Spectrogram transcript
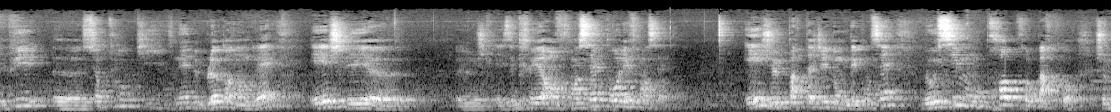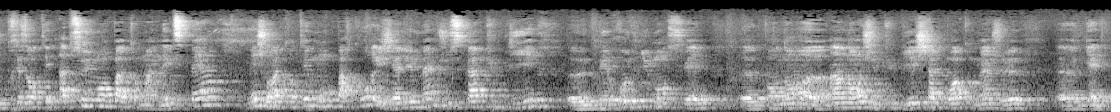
et puis euh, surtout qui venaient de blogs en anglais, et je les, euh, je les écrivais en français pour les Français. Et je partageais donc des conseils, mais aussi mon propre parcours. Je ne me présentais absolument pas comme un expert, mais je racontais mon parcours et j'allais même jusqu'à publier euh, mes revenus mensuels. Euh, pendant euh, un an, j'ai publié chaque mois combien je gagnais.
